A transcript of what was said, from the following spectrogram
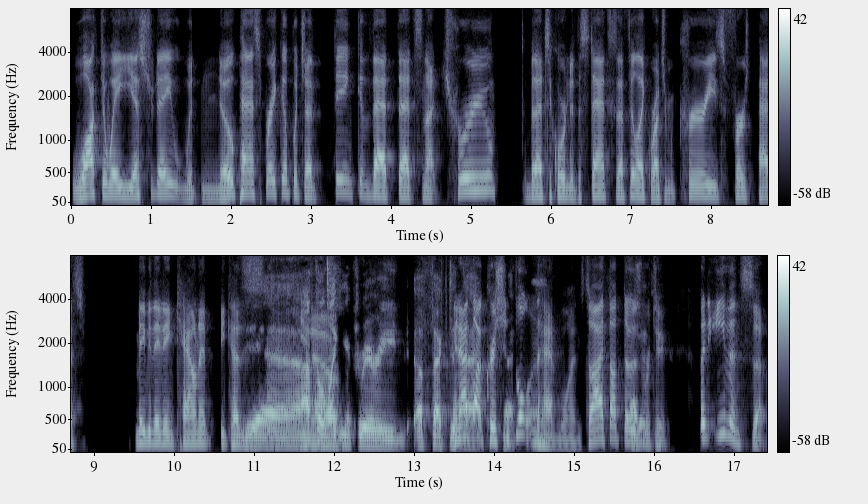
walked away yesterday with no pass breakup, which I think that that's not true, but that's according to the stats. Because I feel like Roger McCreary's first pass, maybe they didn't count it because yeah, I know, felt like McCreary affected, and I thought Kristian Fulton play. had one, so I thought those were two. But even so,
